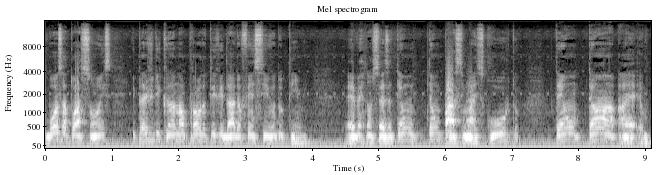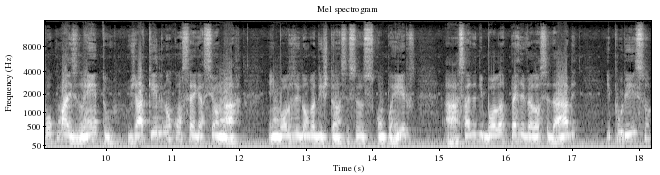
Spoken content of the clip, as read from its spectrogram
boas atuações e prejudicando a produtividade ofensiva do time. Everton César tem um, tem um passe mais curto, tem um, tem uma, é, um pouco mais lento, já que ele não consegue acionar em bolas de longa distância seus companheiros, a saída de bola perde velocidade e por isso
